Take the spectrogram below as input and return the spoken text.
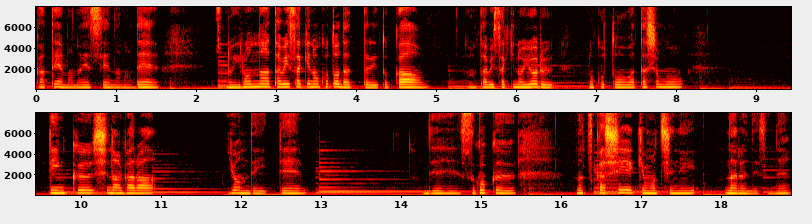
がテーマのエッセイなのでそのいろんな旅先のことだったりとか旅先の夜のことを私もリンクしながら読んでいてですごく懐かしい気持ちになるんですね。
